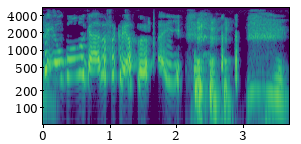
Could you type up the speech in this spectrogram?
tem algum lugar essa criatura tá aí.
